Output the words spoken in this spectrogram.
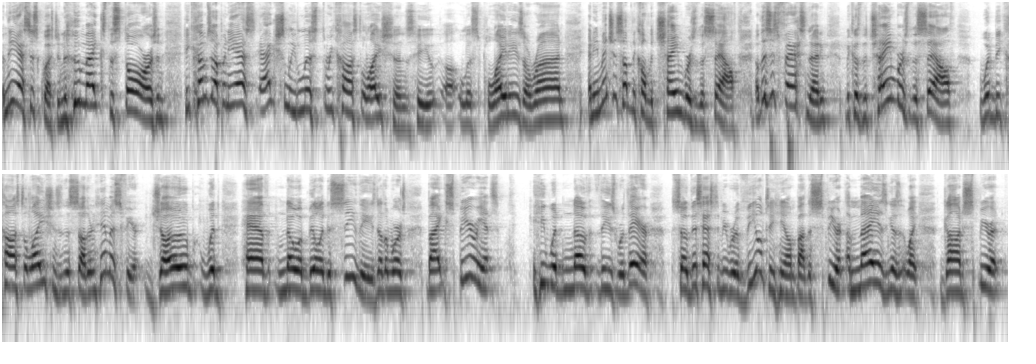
and then he asks this question, who makes the stars? And he comes up and he asks, actually lists three constellations. He uh, lists Pleiades, Orion, and he mentions something called the chambers of the south. Now this is fascinating because the chambers of the south would be constellations in the southern hemisphere. Job would have no ability to see these. In other words, by experience, he would know that these were there. So this has to be revealed to him by the Spirit. Amazing, isn't it? Way God's Spirit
